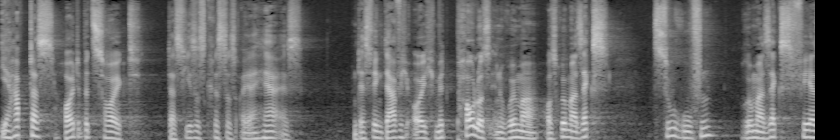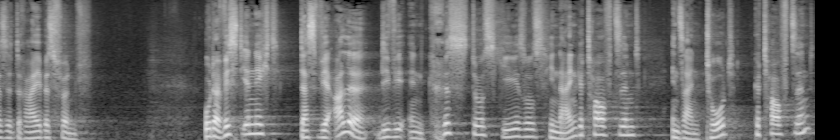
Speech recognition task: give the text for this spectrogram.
ihr habt das heute bezeugt, dass Jesus Christus euer Herr ist. Und deswegen darf ich euch mit Paulus in Römer, aus Römer 6 zurufen, Römer 6, Verse 3 bis 5. Oder wisst ihr nicht, dass wir alle, die wir in Christus Jesus hineingetauft sind, in seinen Tod getauft sind?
